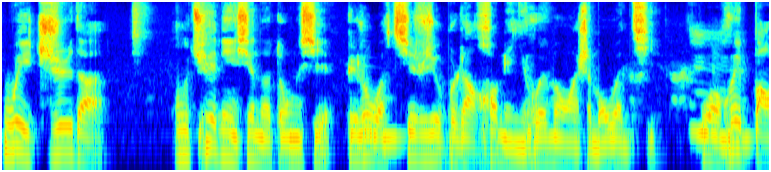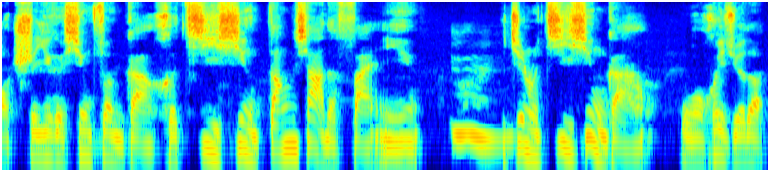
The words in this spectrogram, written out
未知的、不确定性的东西。比如说，我其实就不知道后面你会问我什么问题，我会保持一个兴奋感和即兴当下的反应。嗯这种即兴感，我会觉得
